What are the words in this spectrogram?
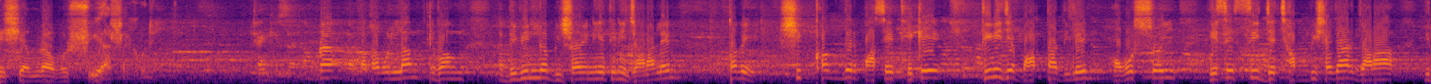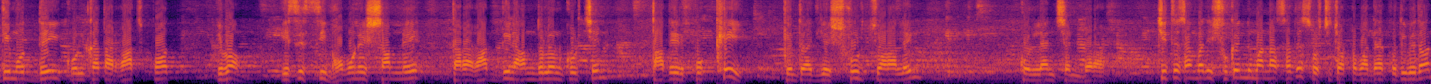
বেশি আমরা অবশ্যই আশা করি। থ্যাংক ইউ স্যার আমরা কথা বললাম এবং বিভিন্ন বিষয় নিয়ে তিনি জানালেন। তবে শিক্ষকদের পাশে থেকে তিনি যে বার্তা দিলেন, অবশ্যই এসএসসির যে ছাব্বিশ হাজার যারা ইতিমধ্যেই কলকাতার রাজপথ এবং এসএসসি ভবনের সামনে তারা রাত দিন আন্দোলন করছেন, তাদের পক্ষেই কিন্তু আজকে সুর চড়ালেন কল্যাণ সেন বরার। চিত্র সাংবাদিক সুকেন্দু মান্নার সাথে ষষ্ঠী চট্টোপাধ্যায়ের প্রতিবেদন,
